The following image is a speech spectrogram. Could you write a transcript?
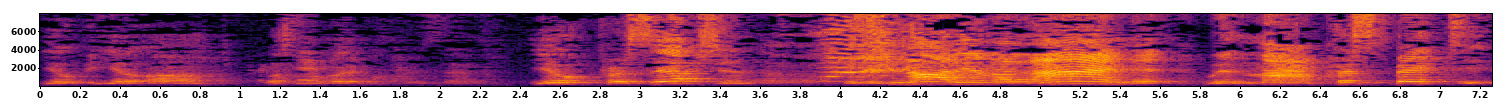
your your uh, what's the word? Your perception is not in alignment with my perspective.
